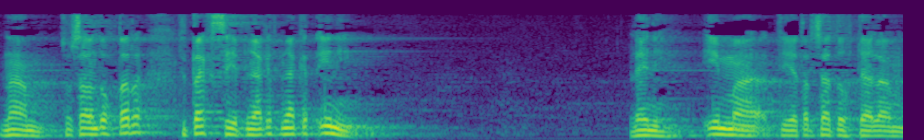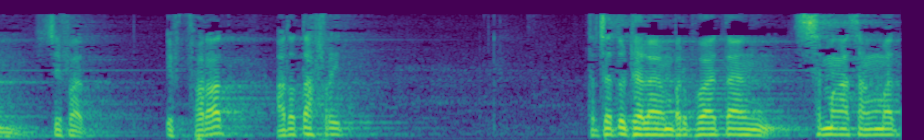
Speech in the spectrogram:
Nah susah untuk terdeteksi penyakit-penyakit ini nah ima dia terjatuh dalam sifat ifrat atau tafrid terjatuh dalam perbuatan semangat sangat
